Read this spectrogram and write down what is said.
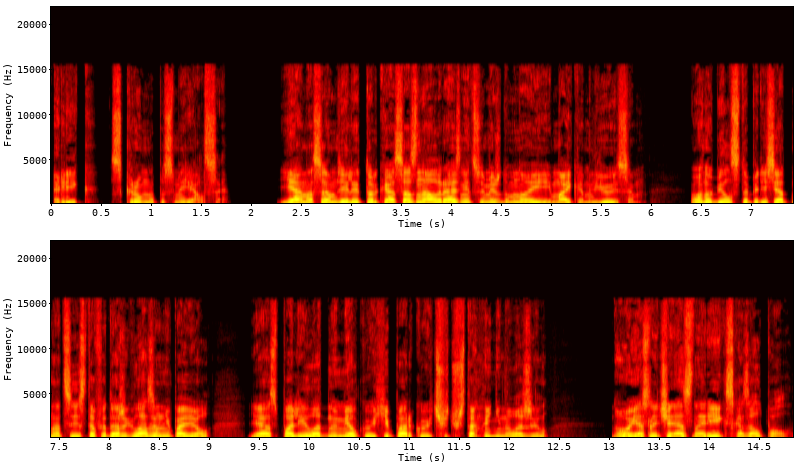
Рик скромно посмеялся. Я на самом деле только осознал разницу между мной и Майком Льюисом. Он убил 150 нацистов и даже глазом не повел. Я спалил одну мелкую хипарку и чуть в штаны не наложил. «Ну, если честно, Рик», — сказал Пол,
